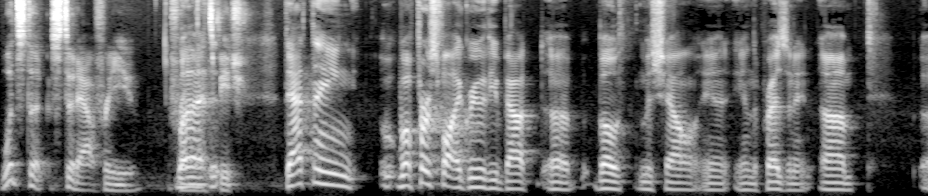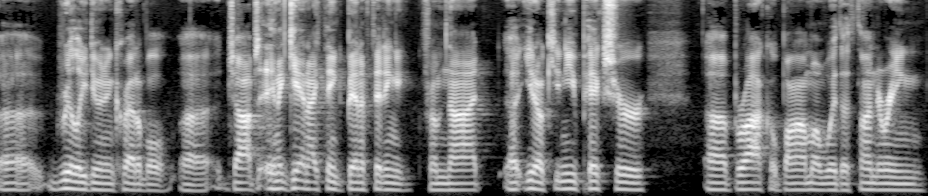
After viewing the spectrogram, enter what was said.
What stu- stood out for you from well, that speech? That thing. Well, first of all, I agree with you about uh, both Michelle and, and the president. Um, uh, really doing incredible uh, jobs, and again, I think benefiting from not. Uh, you know, can you picture uh, Barack Obama with a thundering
